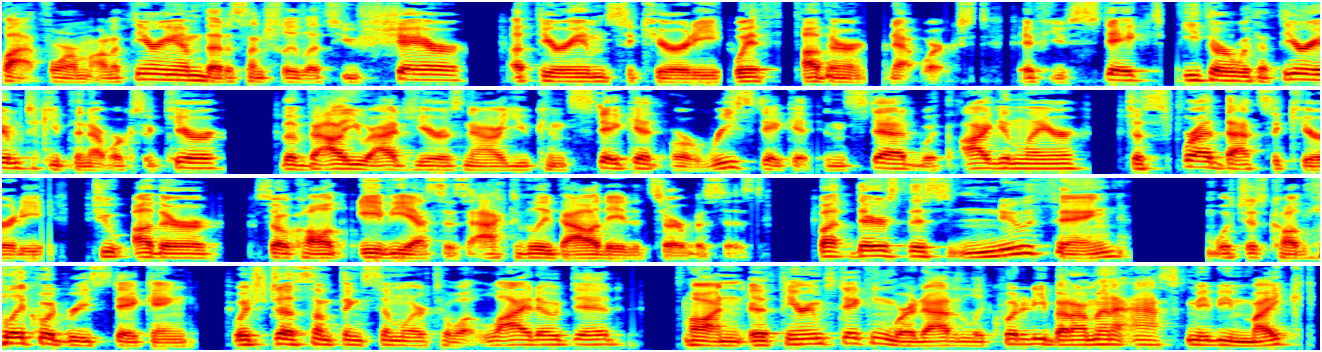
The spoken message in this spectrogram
platform on Ethereum that essentially lets you share Ethereum security with other networks. If you staked Ether with Ethereum to keep the network secure, the value add here is now you can stake it or restake it instead with EigenLayer to spread that security to other so called AVSs, actively validated services. But there's this new thing, which is called liquid restaking, which does something similar to what Lido did on Ethereum staking, where it added liquidity. But I'm going to ask maybe Mike,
